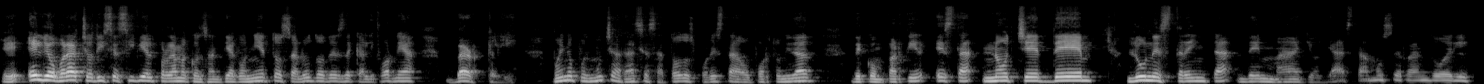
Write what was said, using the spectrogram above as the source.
Eh, Elio Bracho dice, sí vi el programa con Santiago Nieto. Saludo desde California, Berkeley. Bueno, pues muchas gracias a todos por esta oportunidad de compartir esta noche de lunes 30 de mayo. Ya estamos cerrando el,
